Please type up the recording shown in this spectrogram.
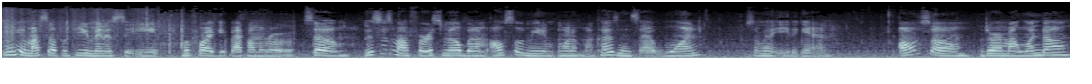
I'm give myself a few minutes to eat before I get back on the road. So this is my first meal, but I'm also meeting one of my cousins at one. So I'm gonna eat again. Also, during my window,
